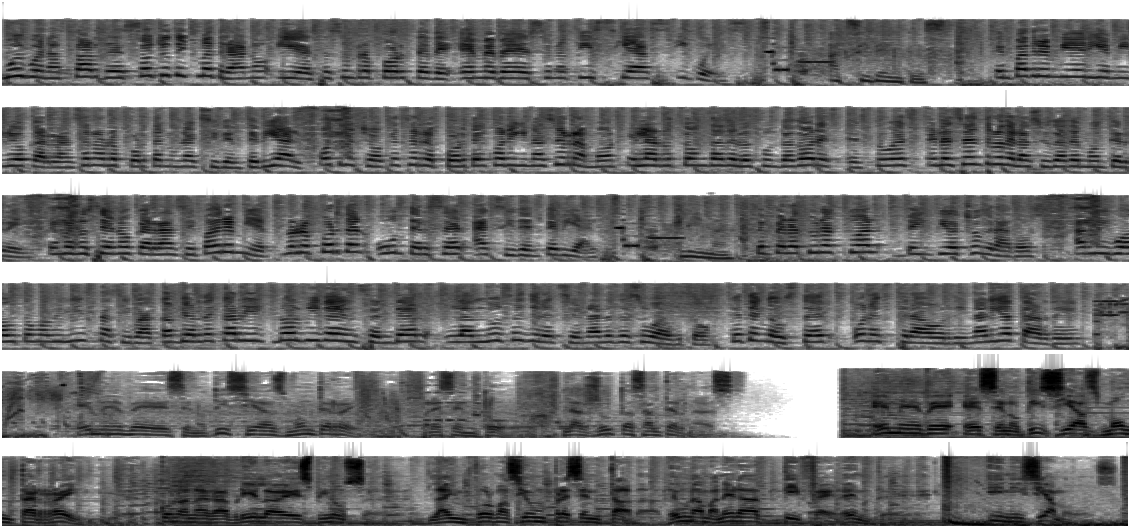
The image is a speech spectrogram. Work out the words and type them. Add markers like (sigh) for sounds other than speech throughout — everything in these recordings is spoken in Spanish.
Muy buenas tardes, soy Judith Medrano y este es un reporte de MBS Noticias y Waze. Accidentes. En Padre Mier y Emilio Carranza nos reportan un accidente vial. Otro choque se reporta en Juan Ignacio Ramón en la rotonda de los fundadores, esto es, en el centro de la ciudad de Monterrey. En Venustiano Carranza y Padre Mier nos reportan un tercer accidente vial. Clima. Temperatura actual 28 grados. Amigo automovilista, si va a cambiar de carril, no olvide encender las luces direccionales de su auto. Que tenga usted una extraordinaria tarde. MBS Noticias Monterrey las rutas alternas. MBS Noticias Monterrey con Ana Gabriela Espinosa. La información presentada de una manera diferente. Iniciamos.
